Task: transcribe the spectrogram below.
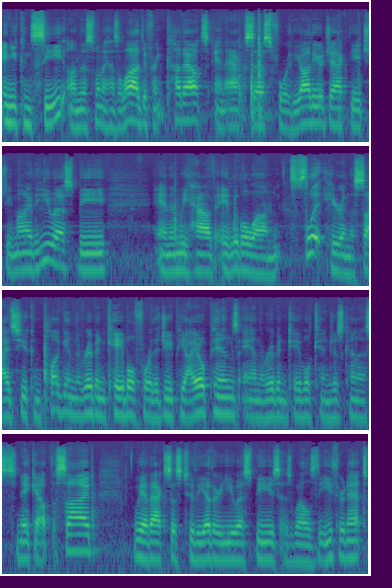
And you can see on this one it has a lot of different cutouts and access for the audio jack, the HDMI, the USB, and then we have a little um, slit here in the side so you can plug in the ribbon cable for the GPIO pins and the ribbon cable can just kind of snake out the side. We have access to the other USBs as well as the Ethernet.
